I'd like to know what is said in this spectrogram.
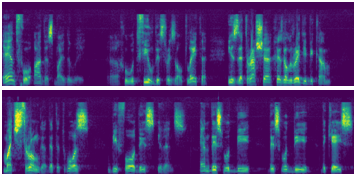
and for others, by the way, uh, who would feel this result later, is that Russia has already become much stronger than it was before these events. And this would be, this would be the case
